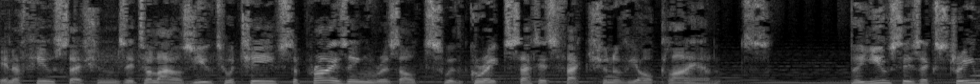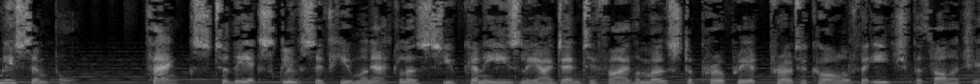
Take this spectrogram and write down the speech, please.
In a few sessions it allows you to achieve surprising results with great satisfaction of your clients. The use is extremely simple. Thanks to the exclusive Human Atlas you can easily identify the most appropriate protocol for each pathology.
